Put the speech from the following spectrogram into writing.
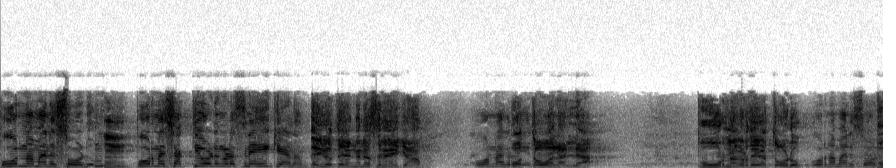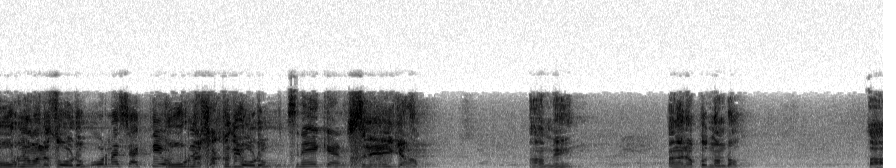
പൂർണ മനസ്സോടും പൂർണ ശക്തിയോടും കൂടെ സ്നേഹിക്കണം. ദൈവത്തെ എങ്ങനെ സ്നേഹിക്കണം? പൂർണ ഒത്തപോലല്ല. പൂർണ ഹൃദയത്തോടും പൂർണ മനസ്സോടും. പൂർണ മനസ്സോടും പൂർണ ശക്തിയോടും. പൂർണ ശക്തിയോടും സ്നേഹിക്കണം. സ്നേഹിക്കണം. ആമേ അങ്ങനെ ഒക്കുന്നുണ്ടോ? ആ.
